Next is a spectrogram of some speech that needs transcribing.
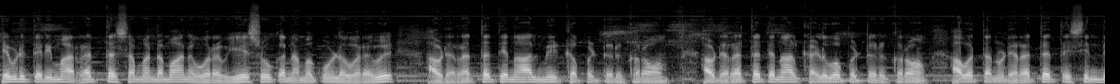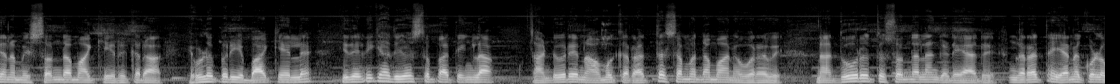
எப்படி தெரியுமா? ரத்த சம்பந்தமான உறவு. இயேசுக்கு நமக்கு உள்ள உறவு அவருடைய ரத்தத்தினால் மீட்கப்பட்டிருக்கிறோம். அவருடைய ரத்தத்தினால் கழுவப்பட்டிருக்கிறோம். அவர் தன்னுடைய ரத்தத்தை சிந்தி நம்மை சொந்தமாக்கி இருக்கிறார். எவ்வளோ பெரிய பாக்கியம் இல்லை? இது என்றைக்கு அது யோசித்து பார்த்தீங்களா? ஆண்டவரே நான் உமக்கு ரத்த சம்பந்தமான உறவு. நான் தூரத்து சொந்தம்லாம் கிடையாது. உங்கள் ரத்தம் எனக்குள்ளே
